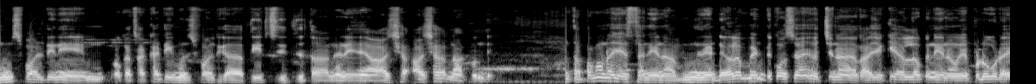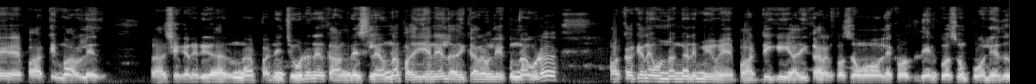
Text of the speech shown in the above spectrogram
మున్సిపాలిటీని ఒక చక్కటి మున్సిపాలిటీగా తీర్చిదిద్దుతాననే ఆశ ఆశ నాకుంది. తప్పకుండా చేస్తాను నేను. నేను డెవలప్మెంట్ కోసమే వచ్చిన రాజకీయాల్లోకి నేను ఎప్పుడు కూడా ఏ పార్టీ మారలేదు. రాజశేఖర రెడ్డి గారు ఉన్నప్పటి నుంచి కూడా నేను కాంగ్రెస్లో ఉన్నా. పదిహేను ఏళ్ళు అధికారం లేకున్నా కూడా పక్కకనే ఉన్నాం కానీ మేము ఏ పార్టీకి అధికారం కోసమో లేకపోతే దేనికోసం పోలేదు.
